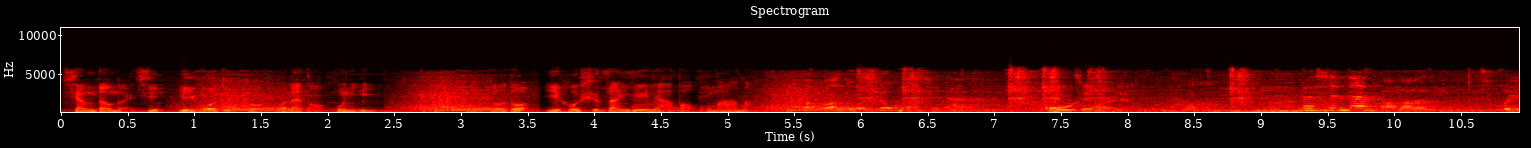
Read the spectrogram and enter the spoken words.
相当暖心。理我朵朵，我来保护你。朵朵，以后是咱爷俩保护妈妈。宝宝多重啊？现在？六斤二两。嗯，那现在宝宝会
